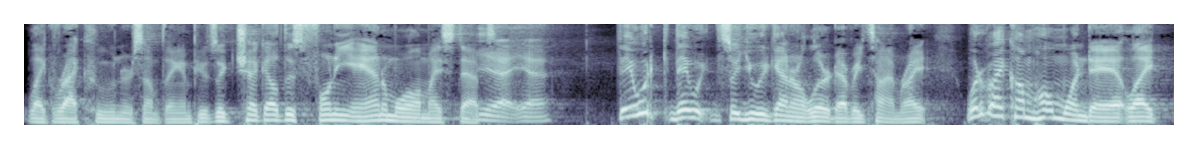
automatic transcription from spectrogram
like raccoon or something and people's like check out this funny animal on my steps. yeah, yeah. They would, they would, so you would get an alert every time, right? What if I come home one day at like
